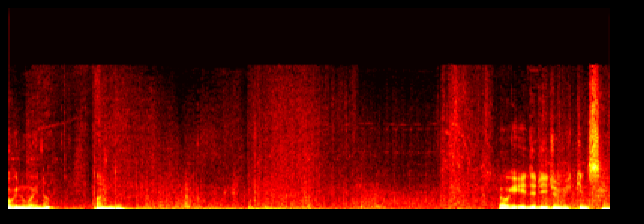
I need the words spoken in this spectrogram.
거기 누가 있나? 아닌데. 여기 애들이 좀 있긴 있어요.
